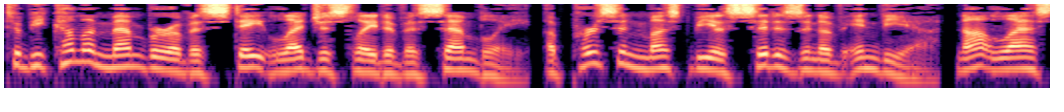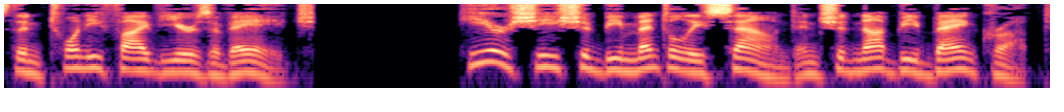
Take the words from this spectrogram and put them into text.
To become a member of a state legislative assembly, a person must be a citizen of India, not less than 25 years of age. He or she should be mentally sound and should not be bankrupt.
